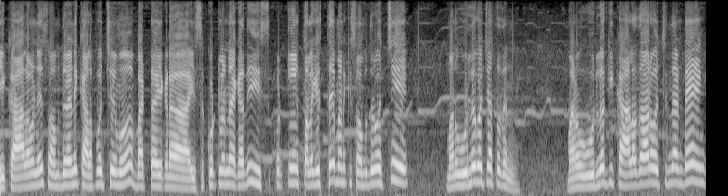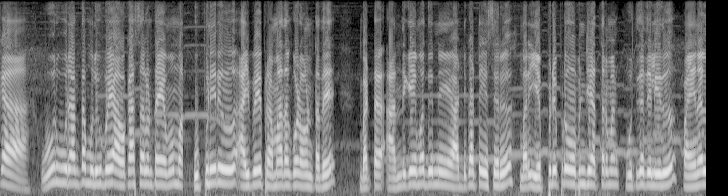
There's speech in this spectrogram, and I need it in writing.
ఈ కాలువని సముద్రాన్ని కలపొచ్చేమో బట్ ఇక్కడ ఇసుకుట్లు ఉన్నాయి కదా ఇసుకుట్లను తొలగిస్తే మనకి సముద్రం వచ్చి మన ఊర్లోకి వచ్చేస్తుందండి. మన ఊర్లోకి కాలదారం వచ్చిందంటే ఇంకా ఊరు ఊరంతా మునిగిపోయే అవకాశాలు ఉంటాయేమో ఉప్పు నీరు అయిపోయే ప్రమాదం కూడా ఉంటుంది. బట్ అందుకేమో దీన్ని అడ్డుకట్ట వేసారు మరి ఎప్పుడెప్పుడు ఓపెన్ చేస్తారో మనకు పూర్తిగా తెలియదు ఫైనల్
